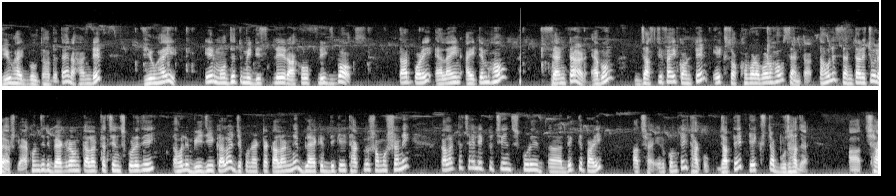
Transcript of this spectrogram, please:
ভিউ হাইট বলতে হবে, তাই না? হান্ড্রেড ভিউ হাইট এর মধ্যে তুমি ডিসপ্লে রাখো ফ্লিক্স বক্স তারপরে অ্যালাইন আইটেম হও সেন্টার এবং জাস্টিফাই কন্টেন্ট এক্স অক্ষ বরাবর হও সেন্টার তাহলে সেন্টারে চলে আসলো। এখন যদি ব্যাকগ্রাউন্ড কালারটা চেঞ্জ করে দিই, তাহলে বিজি কালার যে কোনো একটা কালার নেই ব্ল্যাকের দিকেই থাকল, সমস্যা নেই। কালারটা চাইলে একটু চেঞ্জ করে দেখতে পারি। আচ্ছা এরকমটাই থাকুক, যাতে টেক্সটটা বোঝা যায়। আচ্ছা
